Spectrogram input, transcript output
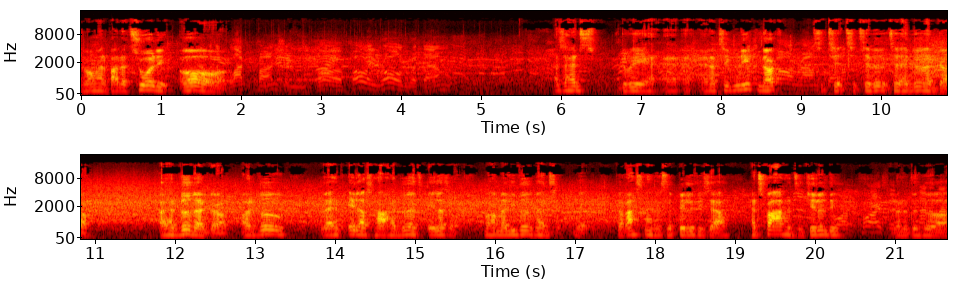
Som om han bare naturlig. Åh, oh, altså hans, du ved, han, han- har teknik nok til, til, til, til, ved- til, at han ved, hvad han gør. Og han ved, hvad han gør. Og han ved, hvad han ellers har. Han ved, hvad han ellers er. Muhammad lige ved, hvad, hans, hvad, hvad resten af hans abilities er. Hans far, hans agility, Hvad nu det, det hedder?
